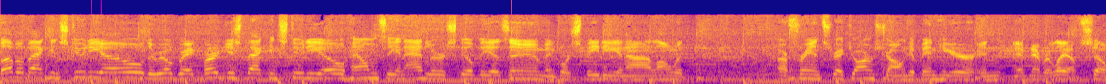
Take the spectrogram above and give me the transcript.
Bubba back in studio. The real Greg Burgess back in studio. Helmsy and Adler still via Zoom. And of course, Speedy and I, along with our friend Stretch Armstrong, have been here and have never left. So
